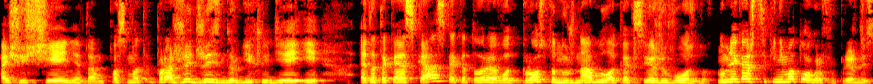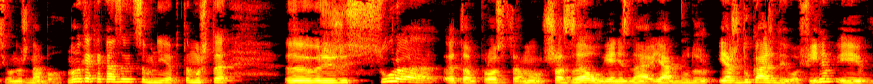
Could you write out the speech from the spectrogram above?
ощущения, там, посмотри, прожить жизнь других людей, и это такая сказка, которая вот просто нужна была как свежий воздух. Но мне кажется, кинематографу прежде всего нужна была. Ну как оказывается мне, потому что э, режиссура это просто, ну, Шазел, я не знаю, я буду, я жду каждый его фильм, и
